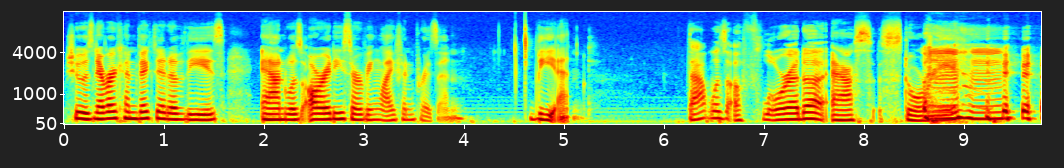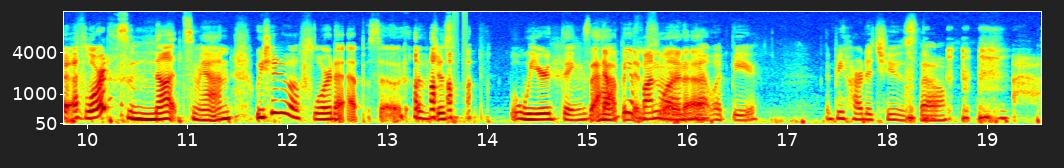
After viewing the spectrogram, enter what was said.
She was never convicted of these and was already serving life in prison. The end. That was a Florida ass story. Mm-hmm. Florida's nuts, man. We should do a Florida episode of just weird things that, That would be happened a in fun one. Florida. That would be. It'd be hard to choose though. Ah.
